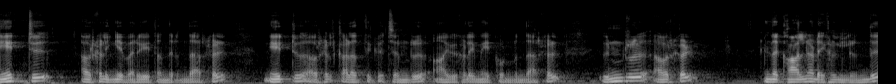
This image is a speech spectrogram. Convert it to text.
நேற்று அவர்கள் இங்கே வருகை தந்திருந்தார்கள். நேற்று அவர்கள் களத்துக்கு சென்று ஆய்வுகளை மேற்கொண்டிருந்தார்கள். இன்று அவர்கள் இந்த கால்நடைகளிலிருந்து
